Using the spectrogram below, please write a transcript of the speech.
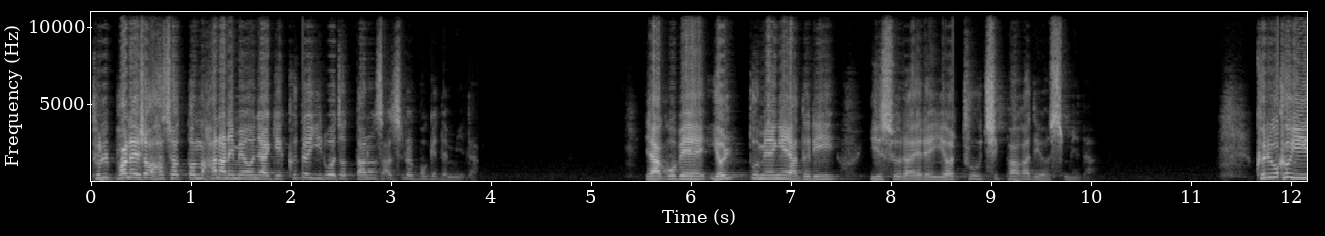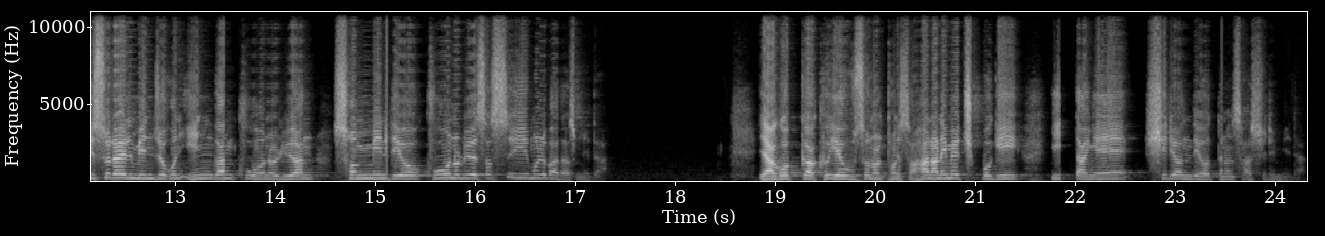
들판에서 하셨던 하나님의 언약이 그대로 이루어졌다는 사실을 보게 됩니다. 야곱의 12명의 아들이 이스라엘의 12지파가 되었습니다. 그리고 그 이스라엘 민족은 인간 구원을 위한 선민이 되어 구원을 위해서 쓰임을 받았습니다. 야곱과 그의 후손을 통해서 하나님의 축복이 이 땅에 실현되었다는 사실입니다.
